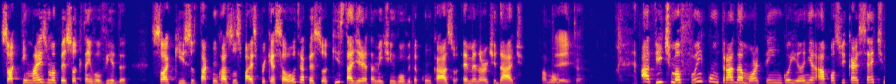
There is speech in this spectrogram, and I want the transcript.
Só que tem mais uma pessoa que está envolvida, só que isso tá com o caso dos pais, porque essa outra pessoa que está diretamente envolvida com o caso é menor de idade, tá bom? Eita. A vítima foi encontrada morta em Goiânia após ficar sete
